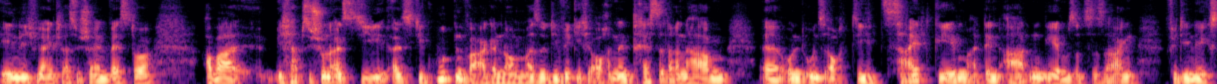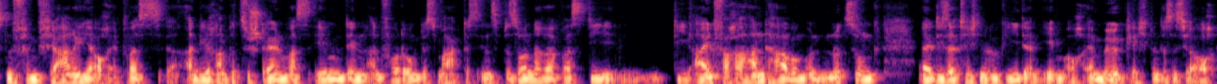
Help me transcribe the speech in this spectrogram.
ähnlich wie ein klassischer Investor aber ich habe sie schon als die, als die Guten wahrgenommen, also die wirklich auch ein Interesse daran haben äh, und uns auch die Zeit geben, den Atem geben, sozusagen für die nächsten fünf Jahre hier auch etwas an die Rampe zu stellen, was eben den Anforderungen des Marktes, insbesondere was die, die einfache Handhabung und Nutzung äh, dieser Technologie dann eben auch ermöglicht. Und das ist ja auch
